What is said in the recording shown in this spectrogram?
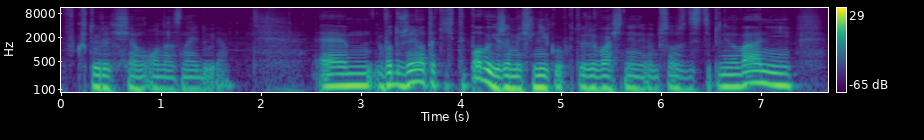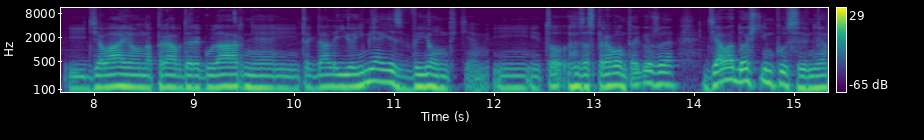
w których się ona znajduje. W odróżnieniu od takich typowych rzemieślników, którzy właśnie nie wiem, są zdyscyplinowani i działają naprawdę regularnie i tak dalej, Joimia jest wyjątkiem. I to za sprawą tego, że działa dość impulsywnie,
